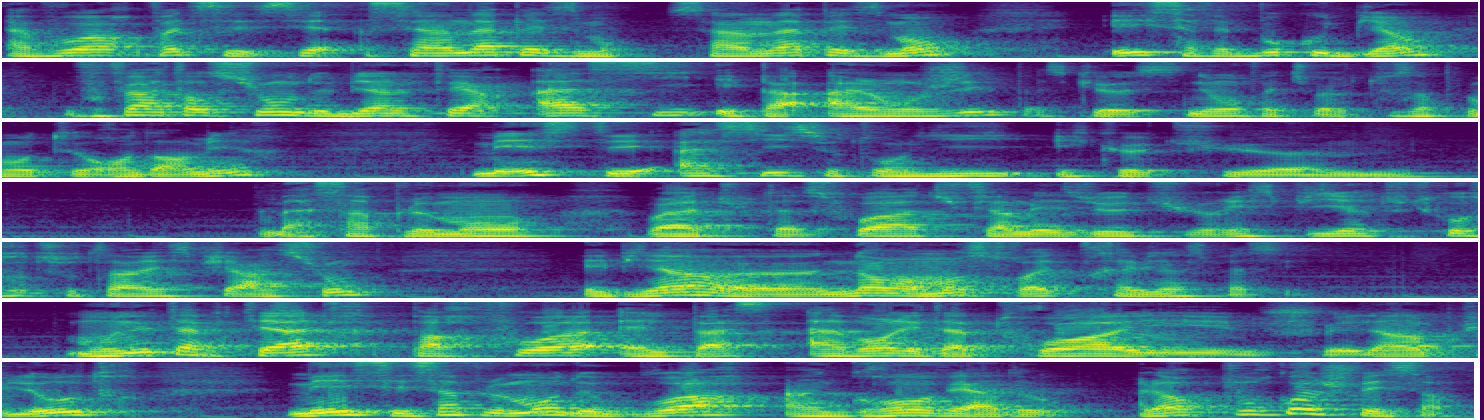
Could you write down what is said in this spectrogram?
Avoir, en fait, c'est un apaisement. C'est un apaisement et ça fait beaucoup de bien. Il faut faire attention de bien le faire assis et pas allongé parce que sinon, en fait, tu vas tout simplement te rendormir. Mais si tu es assis sur ton lit et que tu euh, bah simplement voilà, tu t'assois, tu fermes les yeux, tu respires, tu te concentres sur ta respiration, eh bien euh, normalement ça devrait très bien se passer. Mon étape 4, parfois elle passe avant l'étape 3 et je fais l'un puis l'autre, mais c'est simplement de boire un grand verre d'eau. Alors pourquoi je fais ça?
